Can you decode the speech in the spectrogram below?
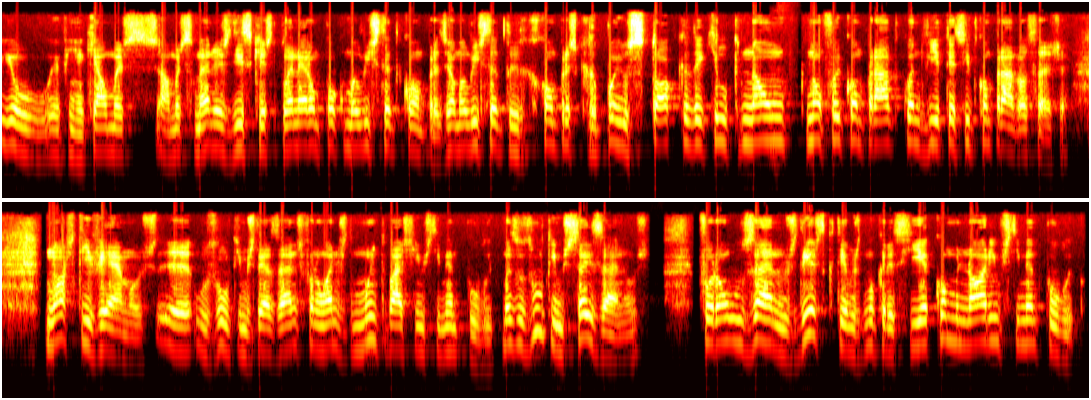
eu, enfim, aqui há umas, há umas semanas disse que este plano era um pouco uma lista de compras. É uma lista de compras que repõe o estoque daquilo que não, que não foi comprado quando devia ter sido comprado. Ou seja, nós tivemos, eh, os últimos 10 anos foram anos de muito baixo investimento público, mas os últimos 6 anos foram os anos, desde que temos democracia, com menor investimento público.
